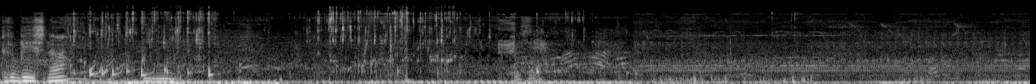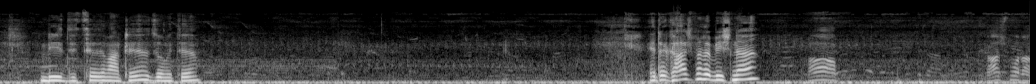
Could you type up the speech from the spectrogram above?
কি বীজ না? বীজ দিচ্ছে মাঠে জমিতে। এটা ঘাস মারা বিষ না? হ্যাঁ। ঘাস মারা।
